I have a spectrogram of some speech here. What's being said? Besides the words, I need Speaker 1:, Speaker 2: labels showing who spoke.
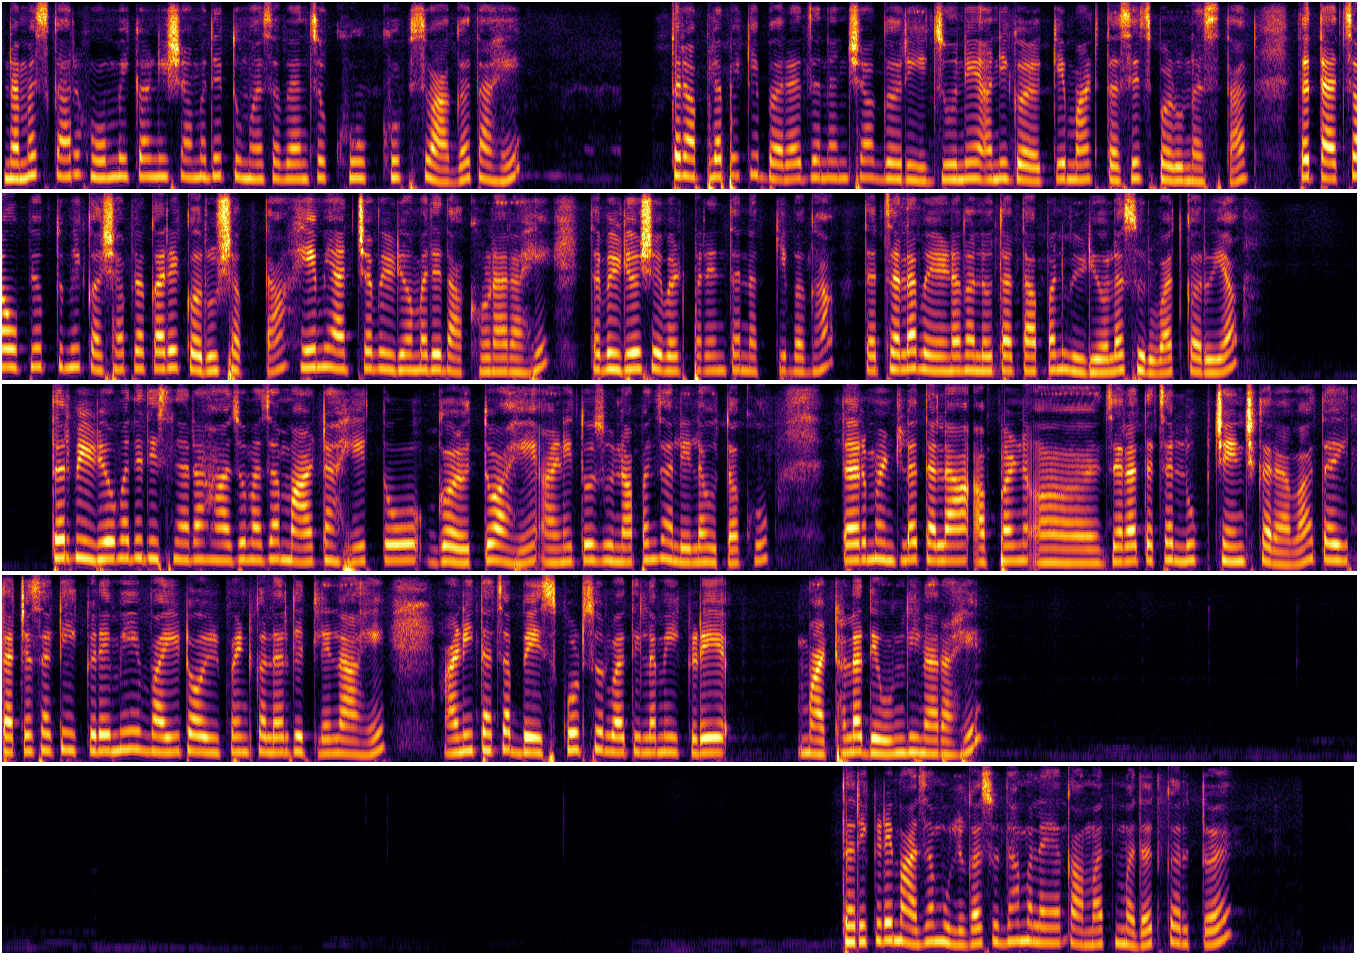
Speaker 1: नमस्कार home maker निशामध्ये तुम्हा सगळ्यांचं खूप खूप स्वागत आहे. तर आपल्यापैकी बऱ्याच जणांच्या घरी जुने आणि गळके माठ तसेच पडून असतात. तर त्याचा उपयोग तुम्ही कशाप्रकारे करू शकता हे मी आजच्या व्हिडिओमध्ये दाखवणार आहे. तर व्हिडिओ शेवटपर्यंत नक्की बघा. तर चला वेळ न घालवता आता आपण व्हिडिओला सुरुवात करूया. तर व्हिडिओमध्ये दिसणारा हा जो माझा माठ आहे तो गळतो आहे आणि तो जुना पण झालेला होता खूप. तर म्हटलं त्याला आपण जरा त्याचा लुक चेंज करावा. तर त्याच्यासाठी इकडे मी व्हाईट ऑइल पेंट कलर घेतलेला आहे आणि त्याचा बेस कोट सुरुवातीला मी इकडे माठाला देऊन घेणार आहे. तर इकडे माझा मुलगासुद्धा मला या कामात मदत करतो आहे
